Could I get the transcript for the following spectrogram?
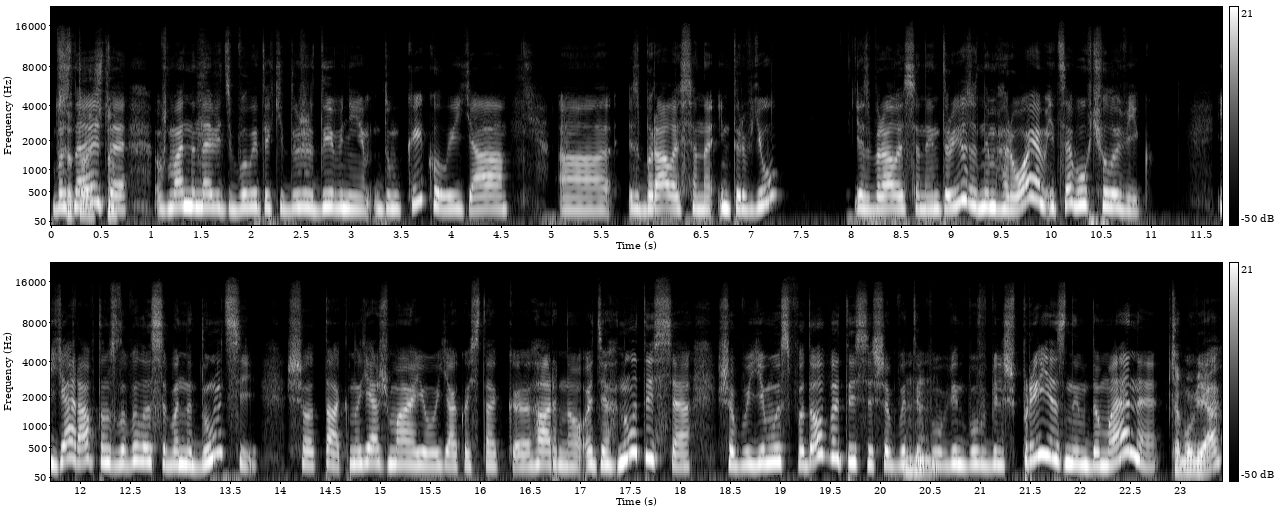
Бо це знаєте, точно. в мене навіть були такі дуже дивні думки, коли я а, збиралася на інтерв'ю. Я збиралася на інтерв'ю з одним героєм, і це був чоловік. І я раптом зловила себе на думці, що так, ну я ж маю якось так е, гарно одягнутися, щоб йому сподобатися, щоб mm типу, він був більш приязним до мене. Це був я?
